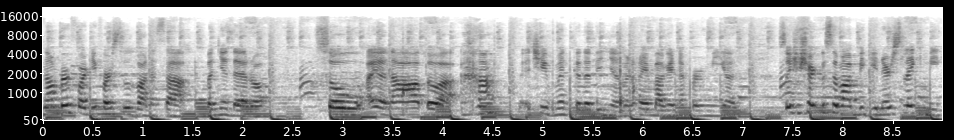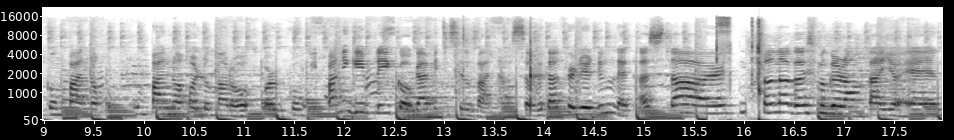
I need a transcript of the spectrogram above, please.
number 44 Silvana sa Banyadero. So, ayan, nakakatawa. Achievement ko na din yan. Malaki bagay na for me yun. So, i-share ko sa mga beginners like me kung paano, kung paano ako lumaro or kung paano yung gameplay ko gamit si Silvana. So, without further ado, let us start! So now guys, mag-rank tayo and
